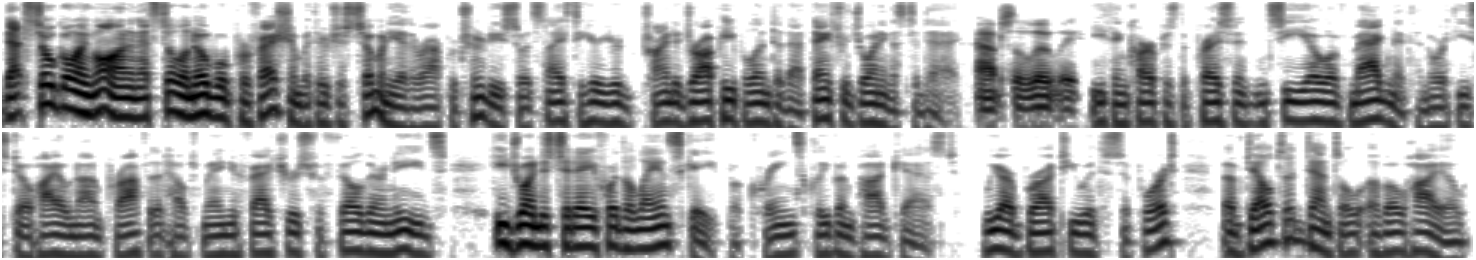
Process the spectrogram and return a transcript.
that's still going on, and that's still a noble profession. But there's just so many other opportunities. So it's nice to hear you're trying to draw people into that. Thanks for joining us today. Absolutely. Ethan Karp is the president and CEO of Magnet, the Northeast Ohio nonprofit that helps manufacturers fulfill their needs. He joined us today for The Landscape, a Crain's Cleveland podcast. We are brought to you with support of Delta Dental of Ohio.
